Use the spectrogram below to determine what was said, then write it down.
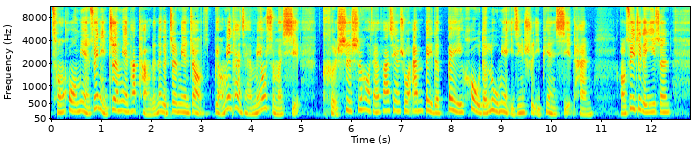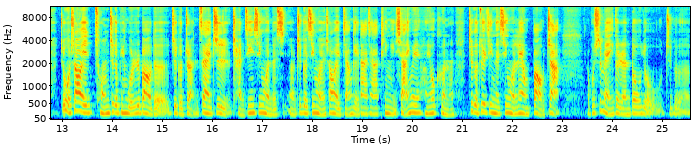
从后面，所以你正面他躺的那个正面照，表面看起来没有什么血，可是事后才发现说，安倍的背后的路面已经是一片血滩。好，所以这个医生。就我稍微从这个苹果日报的这个转载至产经新闻的呃这个新闻稍微讲给大家听一下，因为很有可能这个最近的新闻量爆炸，不是每一个人都有这个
